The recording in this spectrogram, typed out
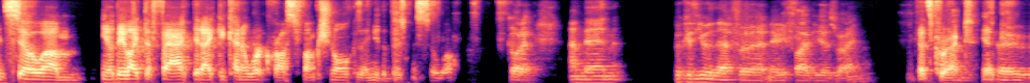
And so, um, you know, they liked the fact that I could kind of work cross functional because I knew the business so well. Got it. And then because you were there for nearly five years, right? That's correct. Yeah. So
